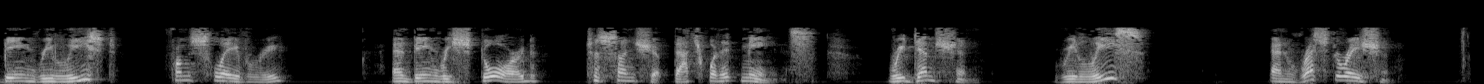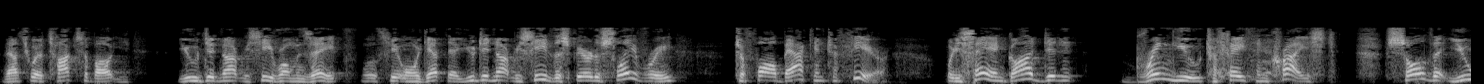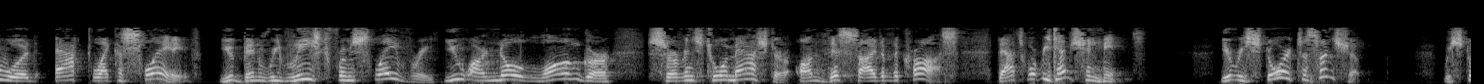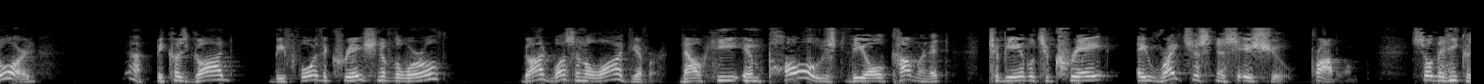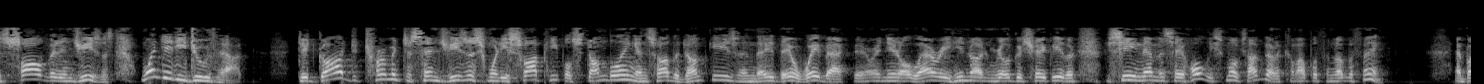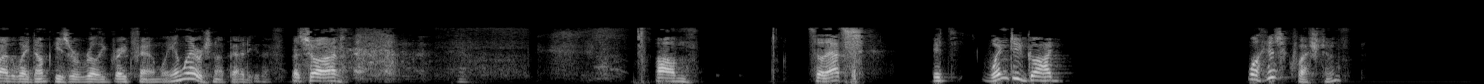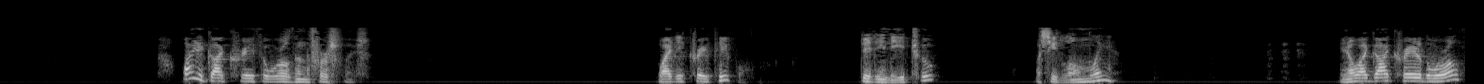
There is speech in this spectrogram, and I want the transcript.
being released from slavery and being restored to sonship. That's what it means. Redemption, release, and restoration. That's what it talks about. You did not receive Romans 8. We'll see it when we get there. You did not receive the spirit of slavery to fall back into fear. What he's saying, God didn't bring you to faith in Christ so that you would act like a slave. You've been released from slavery. You are no longer servants to a master on this side of the cross. That's what redemption means. You're restored to sonship. Restored yeah, because God, before the creation of the world, God wasn't a lawgiver. Now He imposed the old covenant to be able to create a righteousness issue problem so that He could solve it in Jesus. When did He do that? Did God determine to send Jesus when he saw people stumbling and saw the donkeys and they, they were way back there and you know, Larry, he's not in real good shape either. Seeing them and say, holy smokes, I've got to come up with another thing. And by the way, Dumpkins are a really great family, and Larry's not bad either. So, uh, um, so that's it. When did God? Well, his question. Why did God create the world in the first place? Why did he create people? Did he need to? Was he lonely? You know why God created the world?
